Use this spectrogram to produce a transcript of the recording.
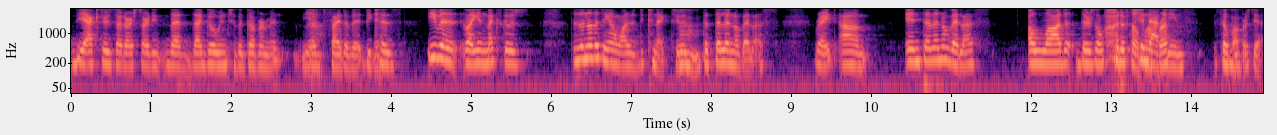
the actors that are starting that that go into the government uh, Yeah. side of it, because even like in Mexico, there's there's another thing I wanted to connect to Mm-hmm. is the telenovelas, right? Um, in telenovelas, a lot there's a lot of Soap kidnappings, soap operas, yeah.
